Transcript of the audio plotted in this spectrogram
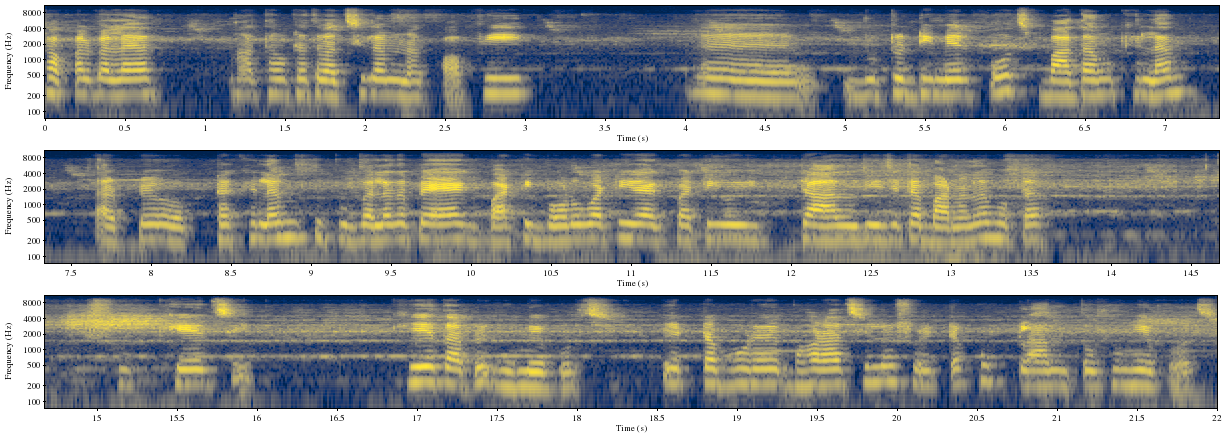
সকালবেলা মাথা উঠাতে পারছিলাম না, কফি দুটো ডিমের পোচ বাদাম খেলাম। তারপরে ওটা খেলাম। দুপুরবেলা তারপরে এক বাটি, বড় বাটির এক বাটি ওই ডাল দিয়ে যেটা বানালাম, ওটা স্যুপ খেয়েছি। খেয়ে তারপরে ঘুমিয়ে পড়ছি। পেটটা ভরে ভরা ছিল, শরীরটা খুব ক্লান্ত, ঘুমিয়ে পড়েছে।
